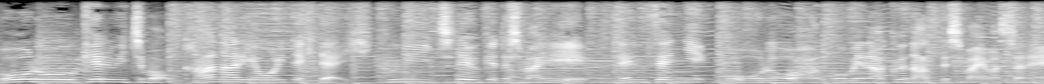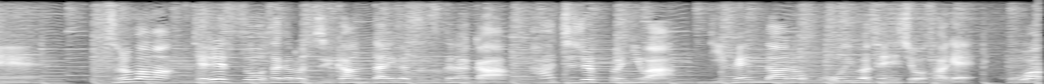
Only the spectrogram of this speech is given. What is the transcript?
ボールを受ける位置もかなり降りてきて低い位置で受けてしまい前線にボールを運べなくなってしまいましたね。そのままセレス大阪の時間帯が続く中80分にはディフェンダーの大岩選手を下げフォワ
